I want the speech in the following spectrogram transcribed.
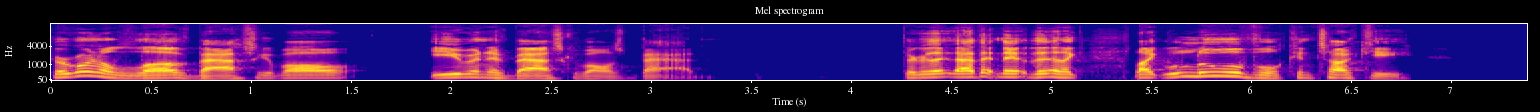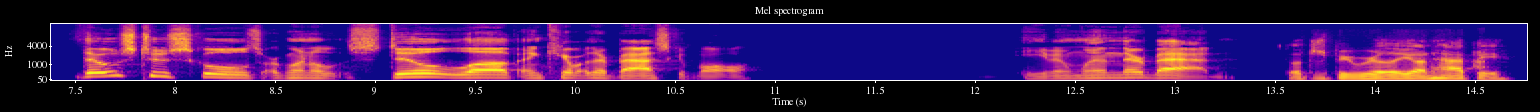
you're going to love basketball even if basketball is bad. They're, they're, they're like like Louisville, Kentucky. Those two schools are going to still love and care about their basketball, even when they're bad. They'll just be really unhappy.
